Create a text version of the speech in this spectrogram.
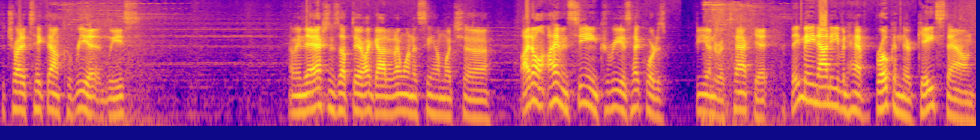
To try to take down Korea at least. I mean, the action's up there. I got it. I want to see how much... Uh, I don't. I haven't seen Korea's headquarters be under attack yet. They may not even have broken their gates down.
